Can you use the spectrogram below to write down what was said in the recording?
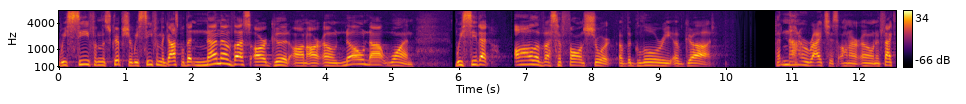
we see from the scripture, we see from the gospel that none of us are good on our own. No, not one. We see that all of us have fallen short of the glory of God, that none are righteous on our own. In fact,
